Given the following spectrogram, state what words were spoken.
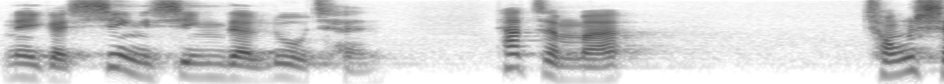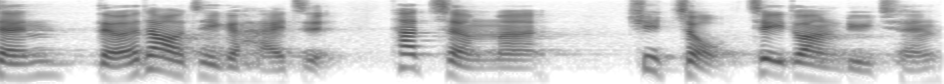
那个信心的路程？他怎么从神得到这个孩子？他怎么去走这段旅程？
